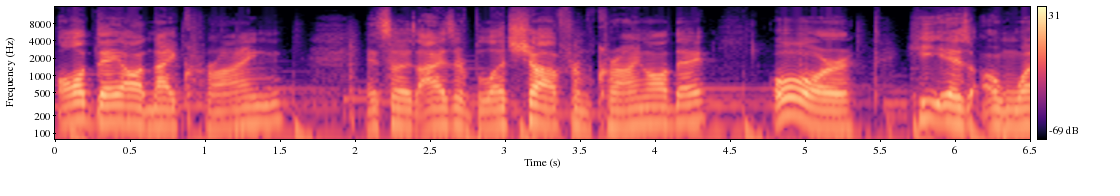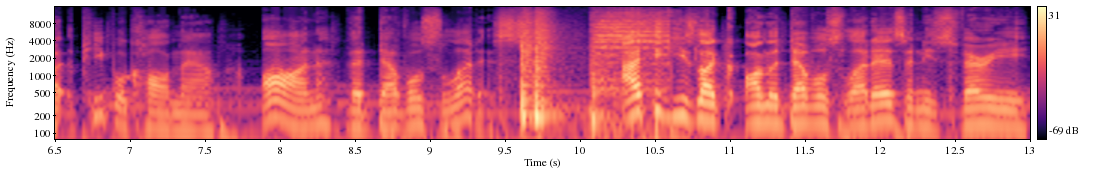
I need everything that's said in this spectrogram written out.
all day all night crying, and so his eyes are bloodshot from crying all day, or he is on what people call now, on the devil's lettuce. I think he's like on the devil's lettuce and he's very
